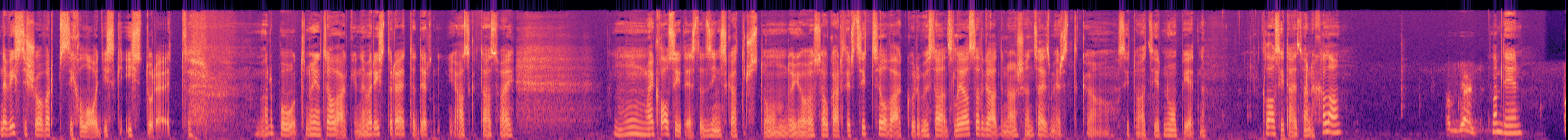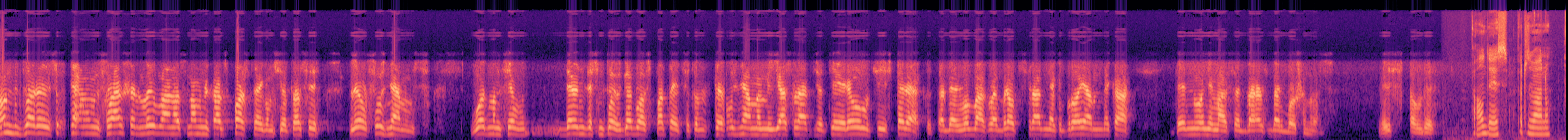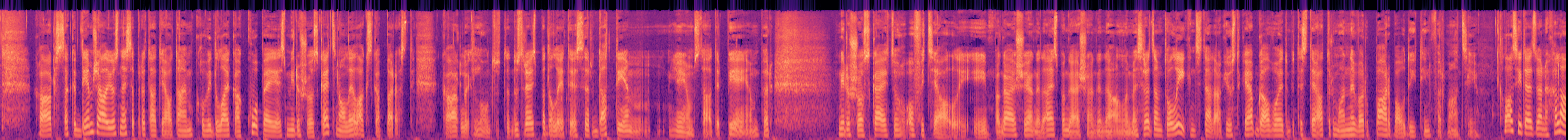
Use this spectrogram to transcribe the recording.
Ne visi šo var psiholoģiski izturēt. Varbūt, nu, ja cilvēki nevar izturēt, tad ir jāskatās, vai Nu, vai klausīties ziņas katru stundu, jo savukārt ir citi cilvēki, kuri bez tādas lielas atgādināšanas aizmirst, ka situācija ir nopietna. Klausītājs zvana Halā. Labdien! Labdien! Man arī uzņēmuma slēgšana Libānos nav nekāds pārsteigums, jo tas ir liels uzņēmums. Godmans jau 90. gados pateica, ka uzņēmumi jāslēdz, jo tie ir revolūcijas perēki. Tādēļ labāk, lai brauc strādnieki projām, nekā te noņemās ar darbošanos. Viss, paldies! Paldies par zvanu! Kārlis saka, diemžēl jūs nesapratāt jautājumu Covid laikā. Kopējais mirušo skaits nav lielāks kā parasti. Kārli, lūdzu, tad uzreiz padalieties ar datiem, ja jums tādi ir pieejami par mirušo skaitu oficiāli pagājušajā gadā, aizpagājušā gadā, lai mēs redzam to līkni citādāk. Jūs tikai apgalvojat, bet es te atrumā nevaru pārbaudīt informāciju. Klausītājs zvana Halā.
